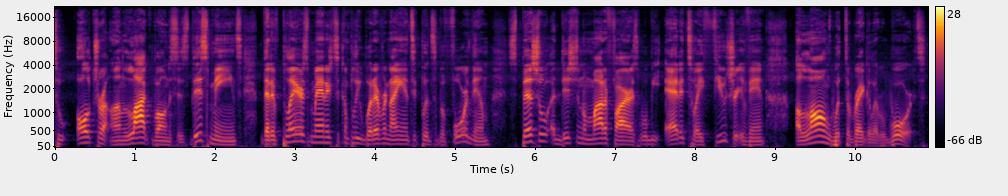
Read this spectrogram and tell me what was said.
to ultra unlock bonuses. This means that if players manage to complete whatever Niantic puts before them, special additional modifiers will be added to a future event along with the regular rewards.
